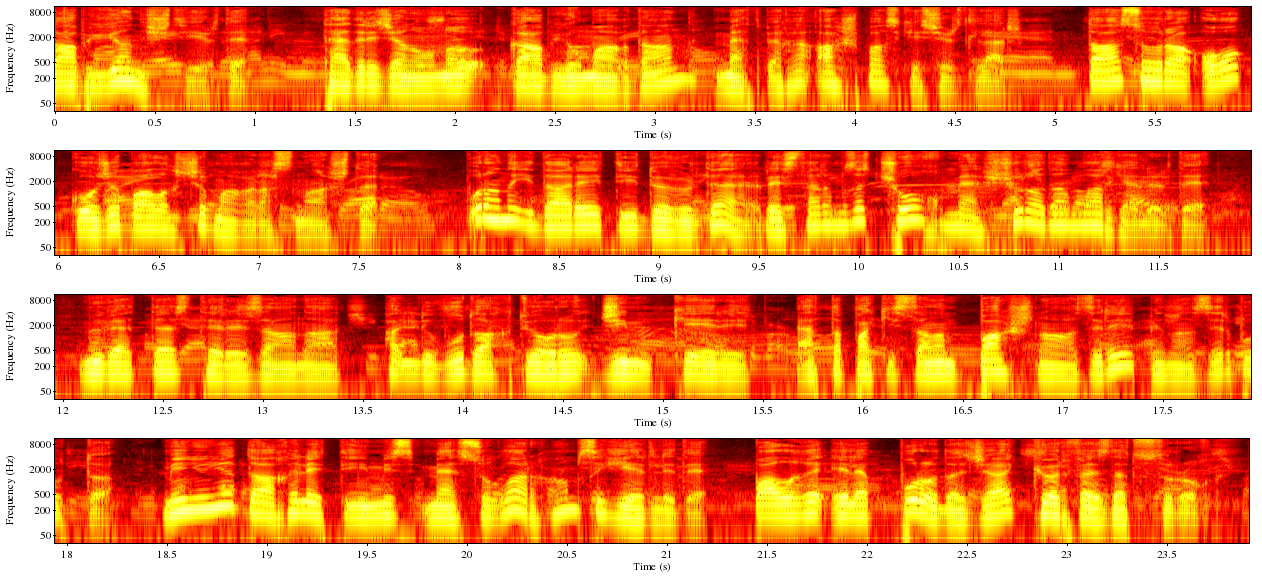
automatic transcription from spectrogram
qabyuyan işləyirdi. Tədricən onu qab yumaqdan mətbəxə aşpaz keçirdilər. Daha sonra o qoca balıqçı mağarasını açdı. Buranı idarə etdiyi dövrdə restoranımıza çox məşhur adamlar gəlirdi. Müqəddəs Terezana, Hollywood aktyoru Jim Carrey, hətta Pakistanın baş naziri Benazir Bhutto. Menyuya daxil etdiyimiz məhsullar hamısı yerlidir. Balığı elə buradaca körfəzdə tuturuq.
